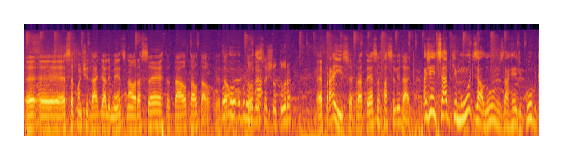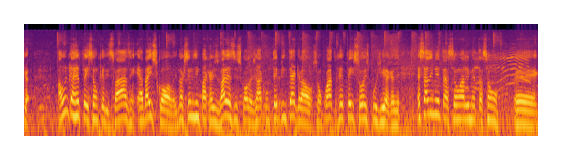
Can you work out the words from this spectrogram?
é, é, essa quantidade de alimentos na hora certa, tal, tal, tal. Então, ô, ô, Bruno, toda essa estrutura é para isso, é para ter essa facilidade. A gente sabe que muitos alunos da rede pública, a única refeição que eles fazem é a da escola. E nós temos em Pacajus várias escolas já com tempo integral, são quatro refeições por dia. Quer dizer, essa alimentação uma alimentação é,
